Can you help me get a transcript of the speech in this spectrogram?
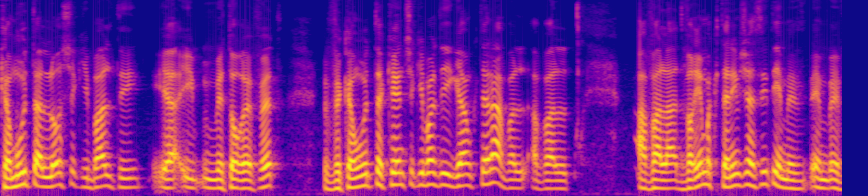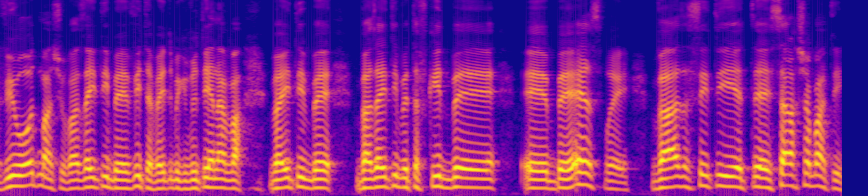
כמות הלא שקיבלתי היא מטורפת, וכמות הכן שקיבלתי היא גם קטנה, אבל, אבל, הדברים הקטנים שעשיתי הם, הם הביאו עוד משהו, ואז הייתי באביטה, והייתי בגברתי ענווה, והייתי ב, ואז הייתי בתפקיד ב- אה, באיירספריי, ואז עשיתי את אה, סאלח שבתי,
